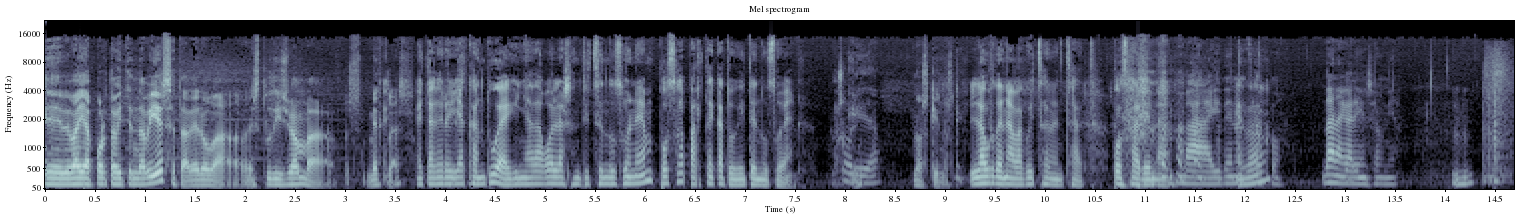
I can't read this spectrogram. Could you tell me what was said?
e, bai aporta egiten da biez, eta gero, ba, estudizioan, ba, pues, mezklas. Eta gero ja kantua egina dagoela sentitzen duzuenean, poza partekatu egiten duzue. Hori da. Noski, noski. Laurdena bakoitzaren txat, pozarena. Bai, denontzako. Dana gara insomnia. Mhm. Hitz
